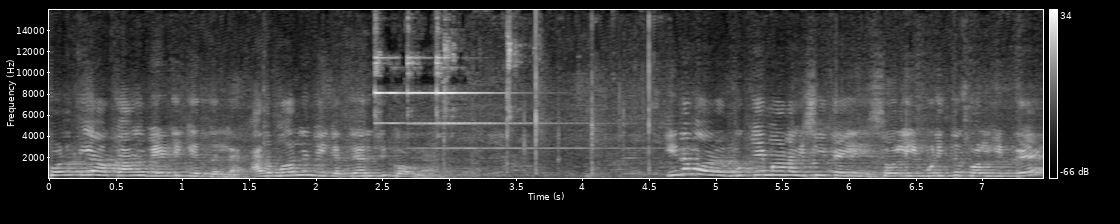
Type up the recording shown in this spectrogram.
கொழுந்தியாவுக்காக வேண்டிக்கிறது இல்லை அது முதல்ல நீங்க தெரிஞ்சுக்கோங்க. இன்னும் ஒரு முக்கியமான விஷயத்தை சொல்லி முடித்துக் கொள்கின்றேன்.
